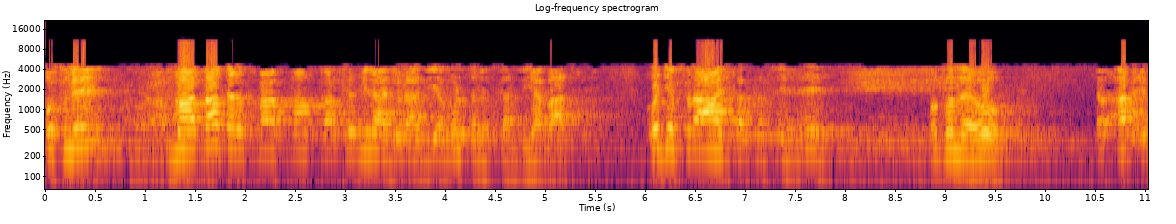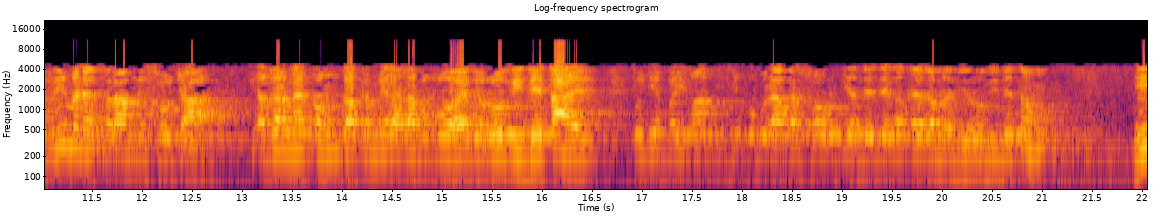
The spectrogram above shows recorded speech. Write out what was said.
اس نے ماتا تر اسباب کام کر کے ملا جلا دیا، ملتمس کر دیا بات سے وہ جس طرح آج کل کرتے ہیں وہ سن رہے ہو۔ اب ابریم علیہ السلام نے سوچا کہ اگر میں کہوں گا کہ میرا رب وہ ہے جو روزی دیتا ہے، تو یہ بےمان کسی کو بلا کر سو روپیہ دے دے گا، کہے گا میں بھی روزی دیتا ہوں۔ ہی؟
